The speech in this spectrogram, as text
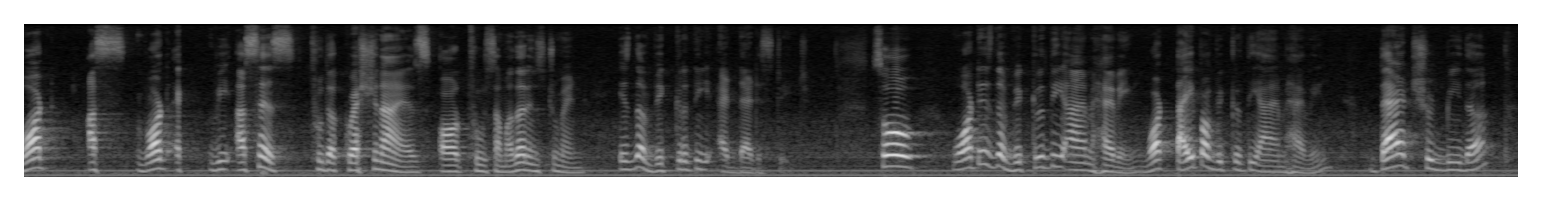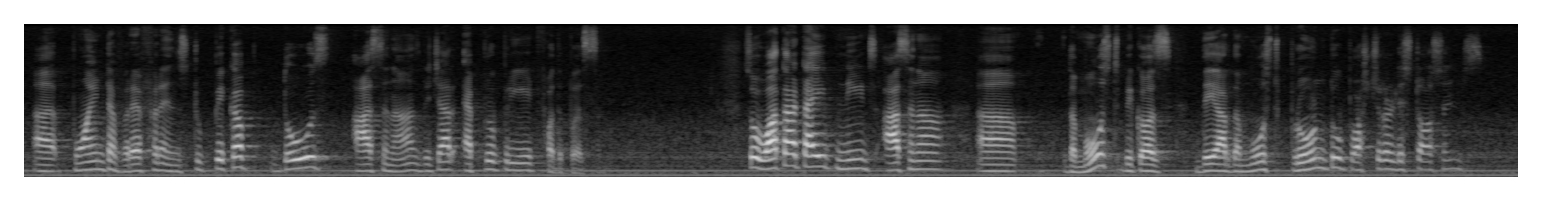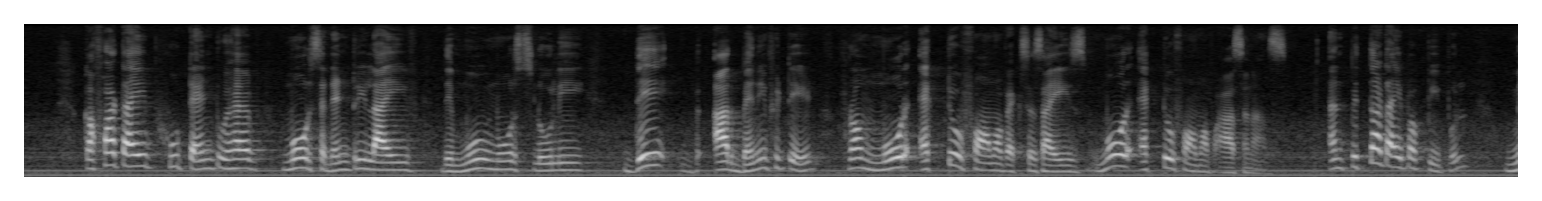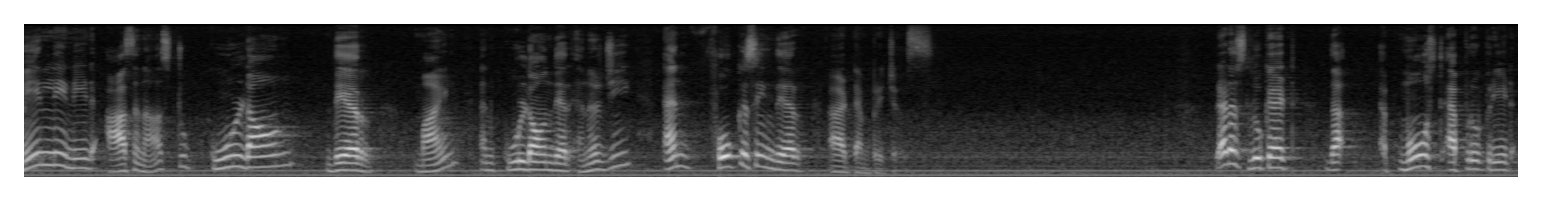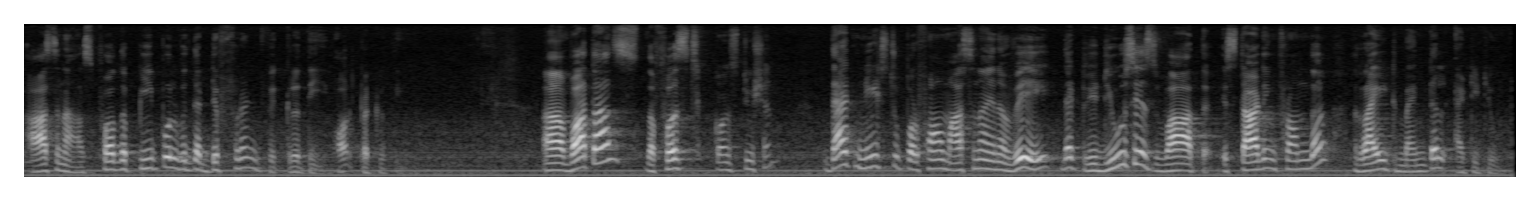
What us, what we assess through the questionnaires or through some other instrument is the Vikriti at that stage. So, what is the Vikriti I am having, what type of Vikriti I am having that should be the uh, point of reference to pick up those asanas which are appropriate for the person. So, Vata type needs asana uh, the most because they are the most prone to postural distortions. Kapha type who tend to have more sedentary life, they move more slowly, they are benefited from more active form of exercise, more active form of asanas. And Pitta type of people mainly need asanas to cool down their mind and cool down their energy and focusing their uh, temperatures. Let us look at the most appropriate asanas for the people with the different Vikriti or Prakriti. Uh, Vatas the first constitution that needs to perform asana in a way that reduces Vata starting from the right mental attitude.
